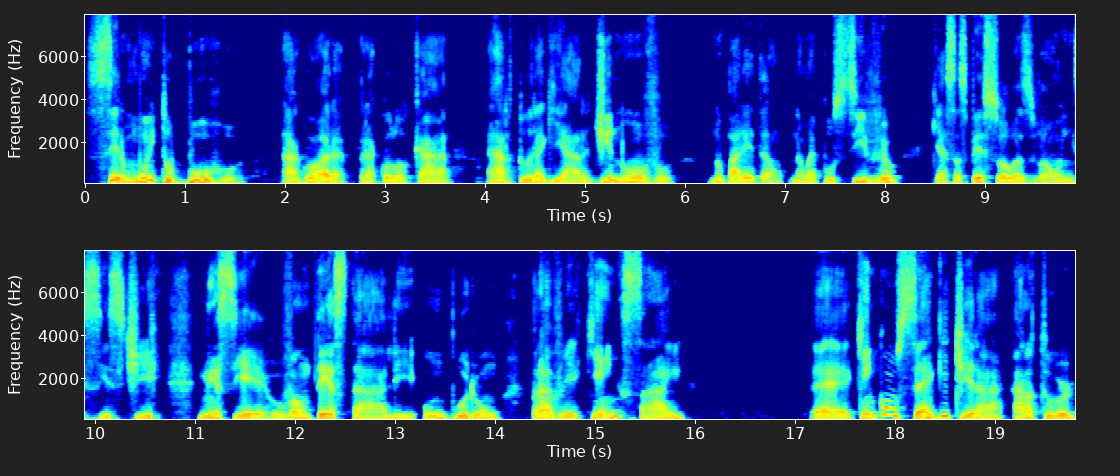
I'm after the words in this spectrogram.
ser muito burro agora para colocar Arthur Aguiar de novo no paredão. Não é possível que essas pessoas vão insistir nesse erro, vão testar ali um por um para ver quem sai, é, quem consegue tirar Arthur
